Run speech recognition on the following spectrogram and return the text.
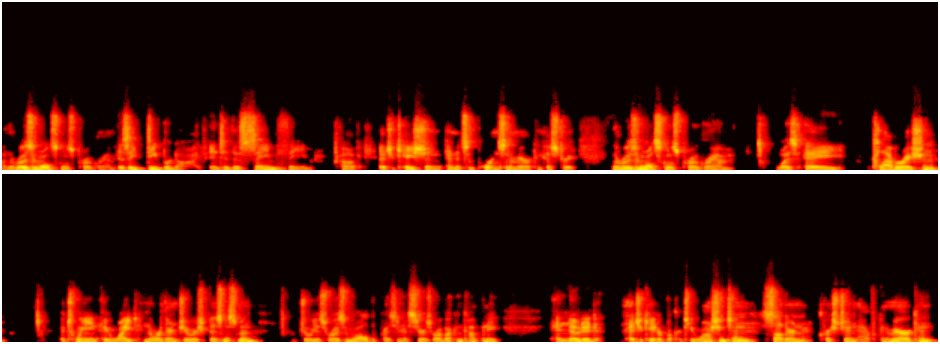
And the Rosenwald Schools program is a deeper dive into this same theme of education and its importance in American history. The Rosenwald Schools program was a collaboration between a white Northern Jewish businessman, Julius Rosenwald, the president of Sears Roebuck and Company, and noted educator Booker T. Washington, Southern Christian African American,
